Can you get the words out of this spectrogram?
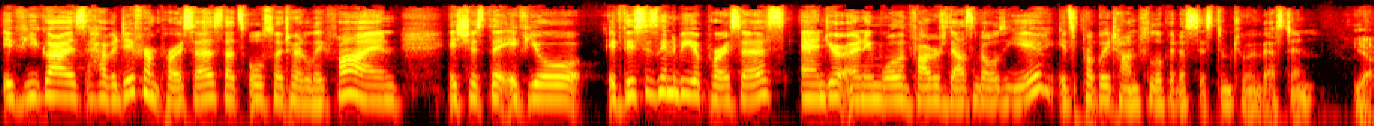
if you guys have a different process, that's also totally fine. It's just that if you're, if this is going to be a process and you're earning more than $500,000 a year, it's probably time to look at a system to invest in. Yeah.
